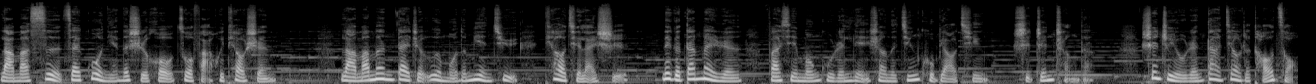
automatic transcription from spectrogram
喇嘛寺在过年的时候做法会跳神，喇嘛们戴着恶魔的面具跳起来时，那个丹麦人发现蒙古人脸上的惊恐表情是真诚的。甚至有人大叫着逃走。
